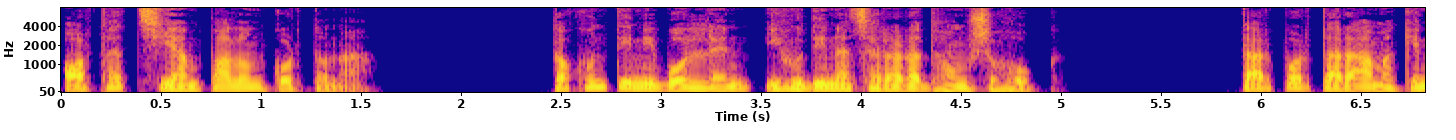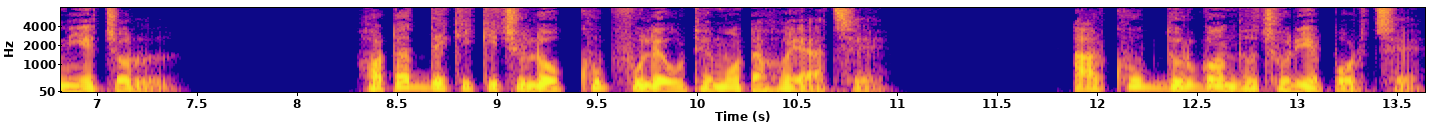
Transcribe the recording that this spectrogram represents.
অর্থাৎ ছিয়াম পালন করত না। তখন তিনি বললেন ইহুদিনাছাড়ারা ধ্বংস হোক। তারপর তারা আমাকে নিয়ে চল। হঠাৎ দেখি কিছু লোক খুব ফুলে উঠে মোটা হয়ে আছে। আর খুব দুর্গন্ধ ছড়িয়ে পড়ছে।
